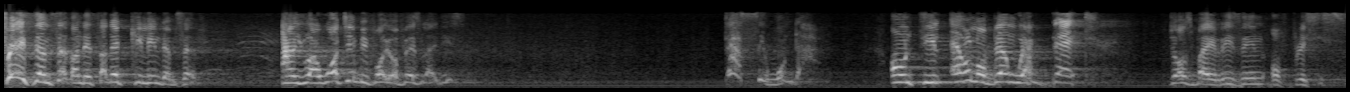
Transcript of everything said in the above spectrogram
Face themselves and they started killing themselves. And you are watching before your face like this. That's a wonder. Until all of them were dead just by reason of praises.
